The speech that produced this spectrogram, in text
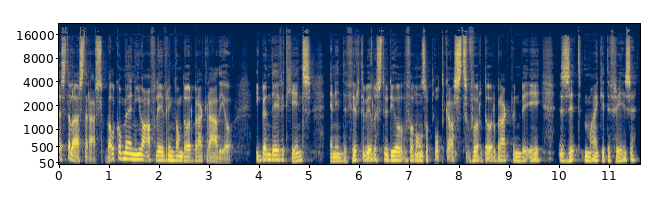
Beste luisteraars, welkom bij een nieuwe aflevering van Doorbraak Radio. Ik ben David Geens en in de virtuele studio van onze podcast voor doorbraak.be zit Maaike de Vreese,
